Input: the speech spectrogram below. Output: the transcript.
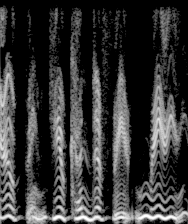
You think you can defeat me?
